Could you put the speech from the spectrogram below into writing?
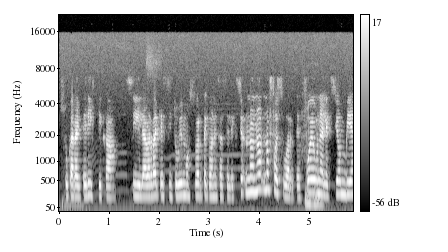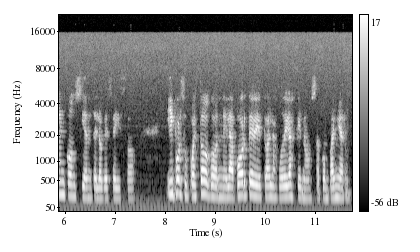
su característica. Sí, la verdad que sí tuvimos suerte con esa selección. No, no, no fue suerte, fue una elección bien consciente lo que se hizo. Y por supuesto con el aporte de todas las bodegas que nos acompañaron.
